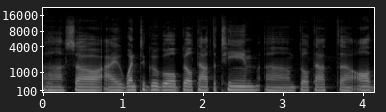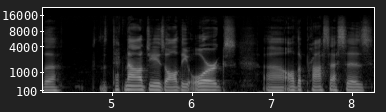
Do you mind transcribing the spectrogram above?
Uh, so I went to Google, built out the team, um, built out uh, all the the technologies, all the orgs, uh, all the processes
